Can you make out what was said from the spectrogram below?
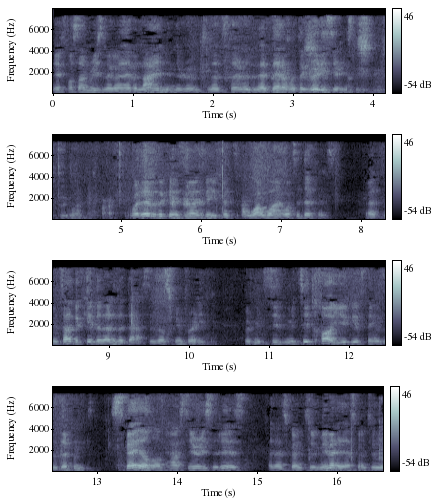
If for some reason they're going to have a lion in the room, then that's that, that I'm going to take really seriously. Whatever the case might be, but why? why? What's the difference? Right? Inside the kid, don't know the das, They don't scream for anything. But mitzidcha, you give things a different scale of how serious it is, and that's going to that's going to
